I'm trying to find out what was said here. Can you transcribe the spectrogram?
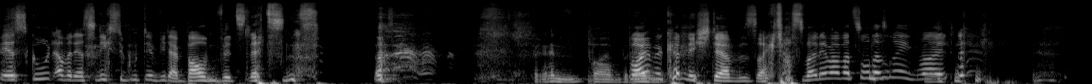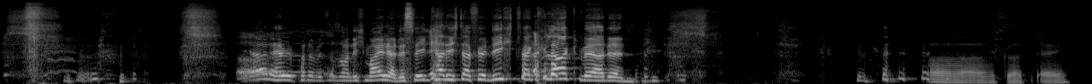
der ist gut, aber der ist nicht so gut wie der Baumwitz letztens. Brennen, Baum, brennen. Bäume können nicht sterben, sagt das mal dem Amazonas Regenwald. Ja, der Harry Potter Witz ist auch nicht meiner, deswegen kann ich dafür nicht verklagt werden. Oh Gott, ey.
